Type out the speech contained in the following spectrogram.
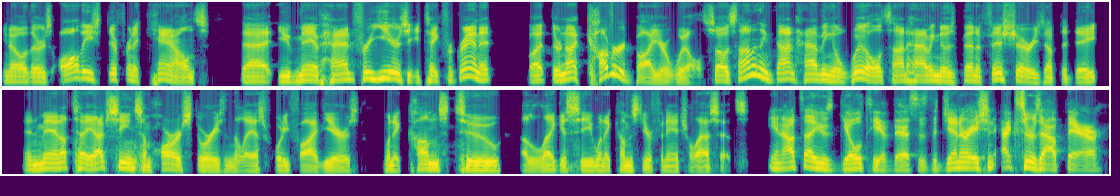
You know, there's all these different accounts that you may have had for years that you take for granted, but they're not covered by your will. So it's not only not having a will, it's not having those beneficiaries up to date. And man, I'll tell you, I've seen some horror stories in the last 45 years when it comes to a legacy, when it comes to your financial assets. And I'll tell you who's guilty of this is the Generation Xers out there,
